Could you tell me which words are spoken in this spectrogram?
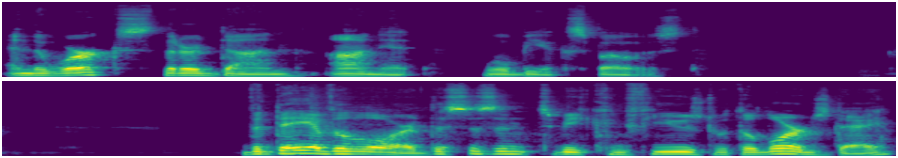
and the works that are done on it will be exposed the day of the Lord. This isn't to be confused with the Lord's Day.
